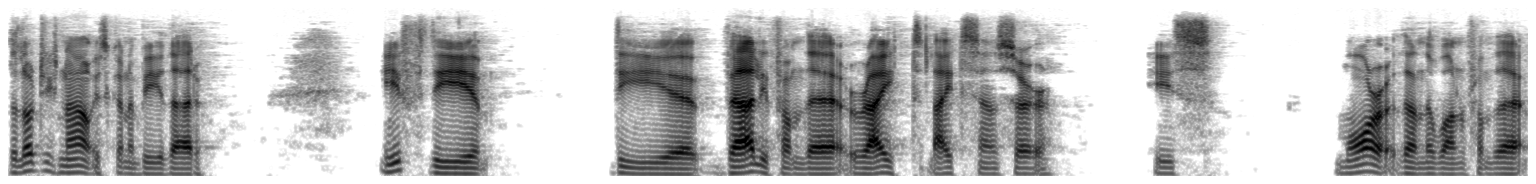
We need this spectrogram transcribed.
the logic now is going to be that if the the uh, value from the right light sensor is more than the one from the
